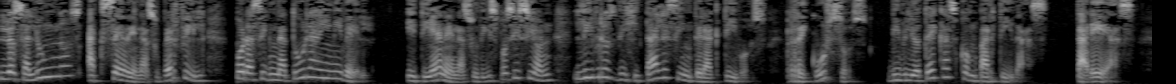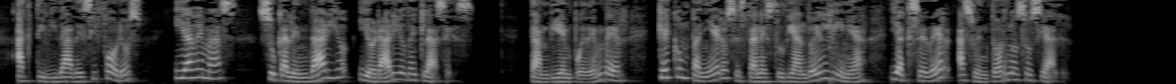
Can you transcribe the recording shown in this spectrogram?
Los alumnos acceden a su perfil por asignatura y nivel y tienen a su disposición libros digitales interactivos, recursos, bibliotecas compartidas, tareas, actividades y foros y además su calendario y horario de clases. También pueden ver qué compañeros están estudiando en línea y acceder a su entorno social.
